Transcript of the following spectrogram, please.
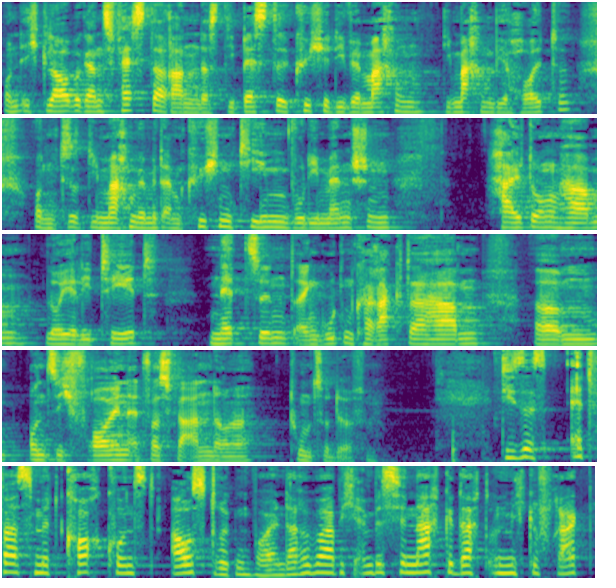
Und ich glaube ganz fest daran, dass die beste Küche, die wir machen, die machen wir heute und die machen wir mit einem Küchenteam, wo die Menschen Haltung haben, Loyalität, nett sind, einen guten Charakter haben ähm, und sich freuen, etwas für andere tun zu dürfen. Dieses etwas mit Kochkunst ausdrücken wollen, darüber habe ich ein bisschen nachgedacht und mich gefragt,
